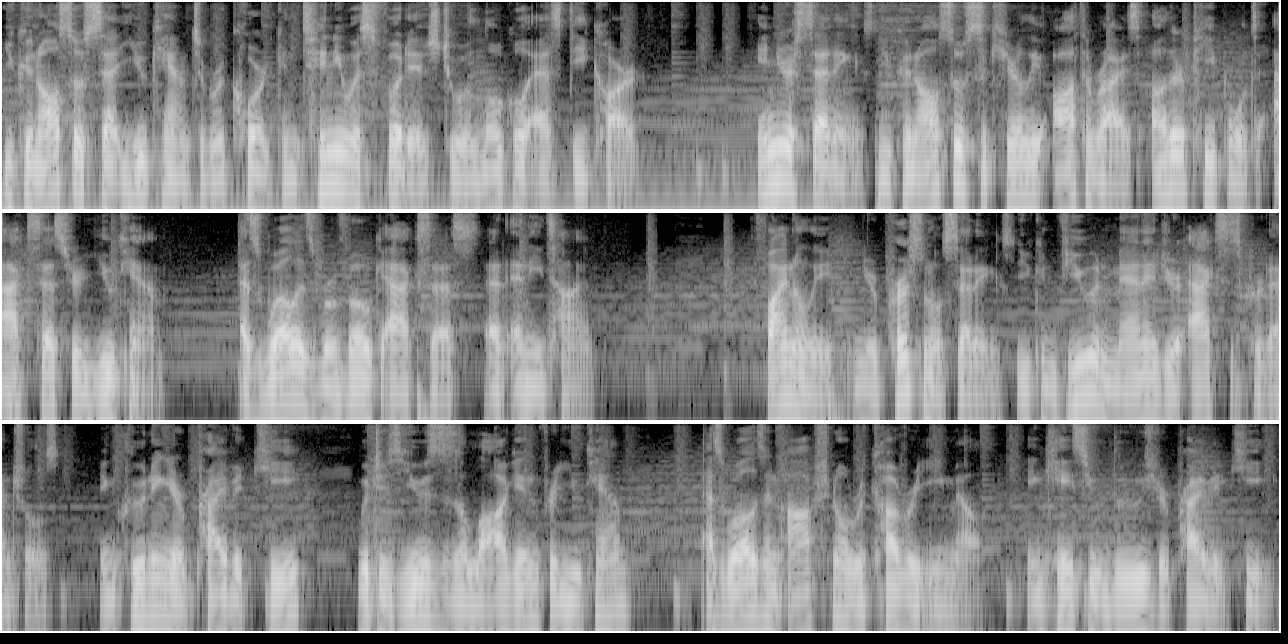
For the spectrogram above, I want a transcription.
You can also set UCam to record continuous footage to a local SD card. In your settings, you can also securely authorize other people to access your UCam, as well as revoke access at any time. Finally, in your personal settings, you can view and manage your access credentials, including your private key which is used as a login for UCam, as well as an optional recovery email in case you lose your private key.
